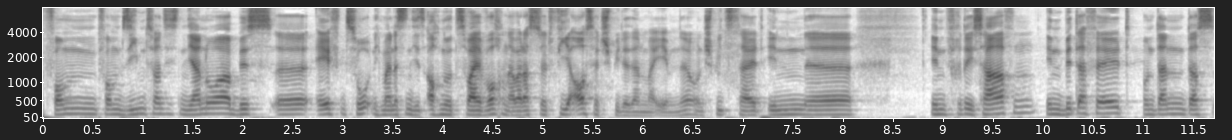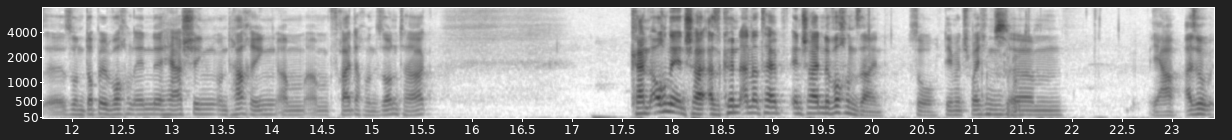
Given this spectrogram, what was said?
vom, vom 27. Januar bis äh, 11.2. Ich meine, das sind jetzt auch nur zwei Wochen, aber das sind halt vier Auswärtsspiele dann mal eben, ne? Und spielst halt in, äh, in Friedrichshafen, in Bitterfeld und dann das äh, so ein Doppelwochenende Hersching und Haching am, am Freitag und Sonntag. Kann auch eine Entscheidung, also können anderthalb entscheidende Wochen sein. So, dementsprechend, ähm, ja, also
